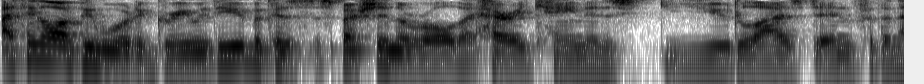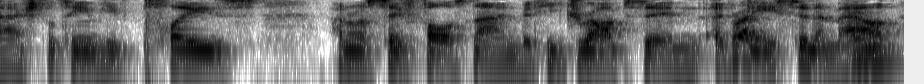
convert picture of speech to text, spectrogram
I think a lot of people would agree with you because especially in the role that Harry Kane is utilized in for the national team, he plays I don't want to say false nine, but he drops in a Right. decent amount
